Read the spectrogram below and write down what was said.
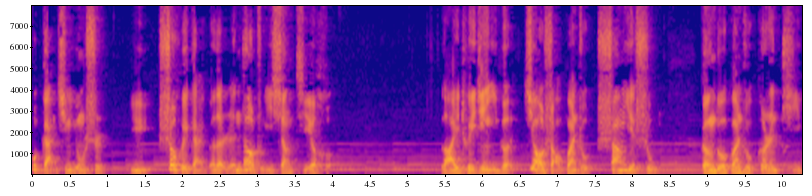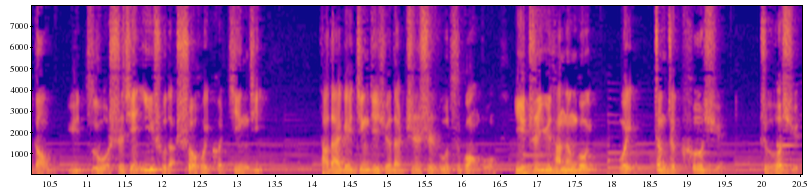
不感情用事与社会改革的人道主义相结合，来推进一个较少关注商业事务、更多关注个人提高与自我实现艺术的社会和经济。他带给经济学的知识如此广博，以至于他能够为政治科学、哲学。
